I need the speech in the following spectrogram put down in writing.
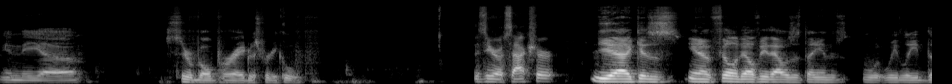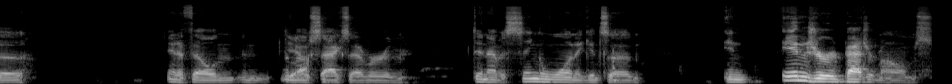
in the uh, Super Bowl parade was pretty cool. Zero sack shirt. Yeah, because you know Philadelphia, that was the thing. We we lead the NFL and, in the Yeah. most sacks ever, and didn't have a single one against a in, injured Patrick Mahomes.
